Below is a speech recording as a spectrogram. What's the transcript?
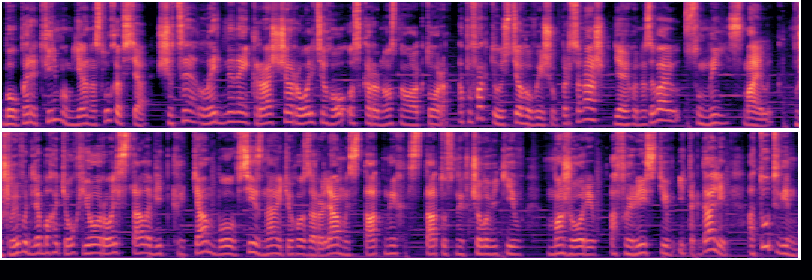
бо перед фільмом я наслухався, що це ледь не найкраща роль цього оскароносного актора. А по факту з цього вийшов персонаж, я його називаю сумний смайлик. Можливо, для багатьох його роль стала відкриттям, бо всі знають його за ролями статних, статусних чоловіків, мажорів, аферистів і так далі. А тут він,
